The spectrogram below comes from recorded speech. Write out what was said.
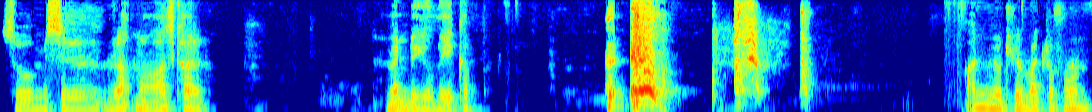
So Mr. Rahma ask her, when do you wake up? Unmute your microphone.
